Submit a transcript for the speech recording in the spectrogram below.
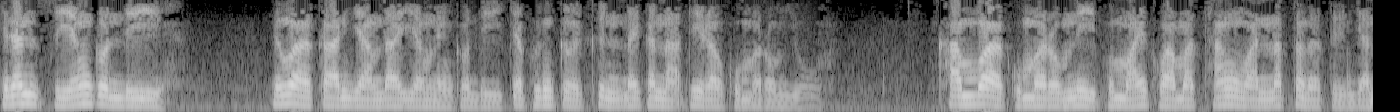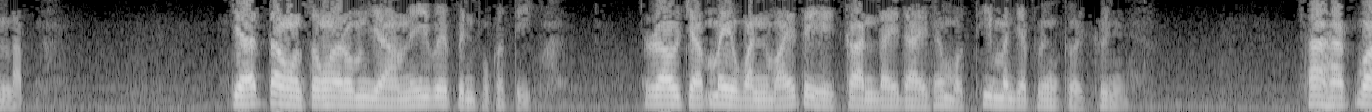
ฉะนั้นเสียงก็ดี หรือว่าอาการอย่างใดอย่างหนึ่งก็ดี จะพึงเกิดขึ้นในขณะที่เราคุมอารมณ์อยู่คำว่าคุมอารมณ์นี่ผมหมายความมาทั้งวันนับตั้งแต่ตื่นยันหลับ จะต้องทรงอารมณ์อย่างนี้ไว้เป็นปกติ เราจะไม่หวั่นไหวต่อเหตุการณ์ใด ๆ ทั้งหมดที่มันจะพึงเกิดขึ้น ถ้าหากว่า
